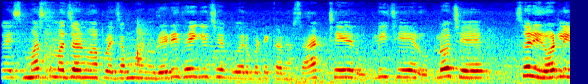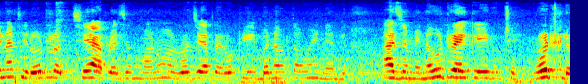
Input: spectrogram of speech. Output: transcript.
ગાઈસ મસ્ત મજાનું આપણે જમવાનું રેડી થઈ ગયું છે. ગુવાર બટેકાનું શાક છે, રોટલી છે, રોટલો છે. સોરી રોટલી નથી, રોટલો જ છે આપણે જમવાનું. રોજે આપણે રોટલી બનાવતા હોય ને એટલે આજે અમે નવું ટ્રાય કર્યું છે. રોટલો.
